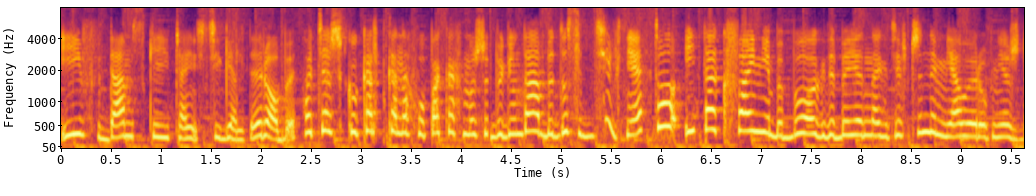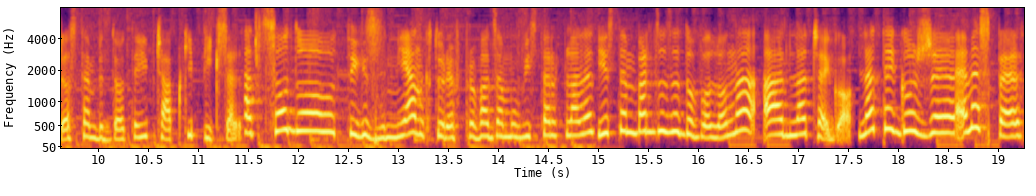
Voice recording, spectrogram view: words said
i w damskiej części garderoby. Chociaż kokardka na chłopakach może wyglądałaby dosyć dziwnie, to i tak fajnie by było, gdyby jednak dziewczyny miały również dostęp do tej czapki Pixel. A co do tych zmian, które wprowadza Movie Star Planet, jestem bardzo zadowolona, a dlaczego? Dlatego, że MSP,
